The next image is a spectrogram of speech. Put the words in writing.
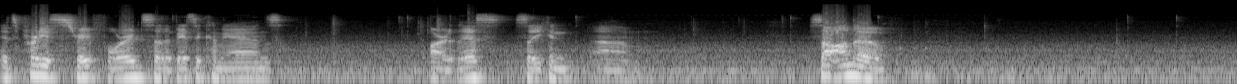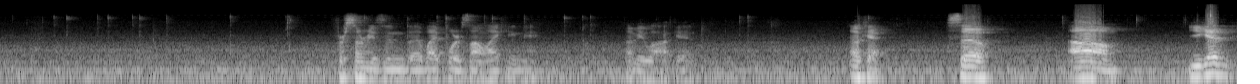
it's pretty straightforward. So the basic commands are this. So you can, um, so on the For some reason, the whiteboard's not liking me. Let me lock it. Okay, so um, you get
